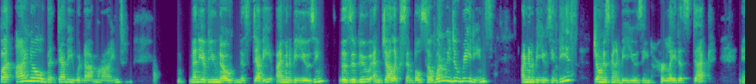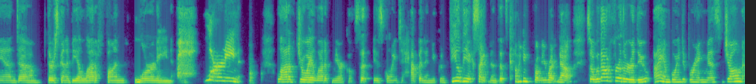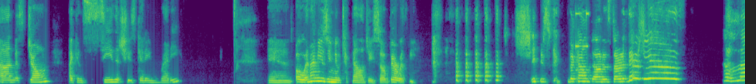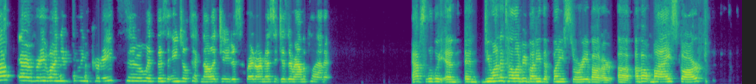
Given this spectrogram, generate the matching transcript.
but I know that Debbie would not mind many of you know Miss Debbie. I'm going to be using the Zibu angelic symbols. So when we do readings, I'm going to be using these. Joan is going to be using her latest deck. And um, there's going to be a lot of fun learning, learning, a lot of joy, a lot of miracles that is going to happen. And you can feel the excitement that's coming from me right now. So without further ado, I am going to bring Miss Joan on. Miss Joan, I can see that she's getting ready. And oh, and I'm using new technology, so bear with me. she's the countdown has started. There she is. Hello, everyone. You're doing great, Sue, with this angel technology to spread our messages around the planet. Absolutely. And and do you want to tell everybody the funny story about our uh, about my scarf?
